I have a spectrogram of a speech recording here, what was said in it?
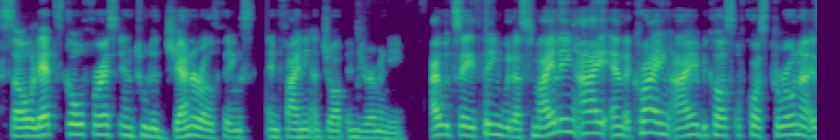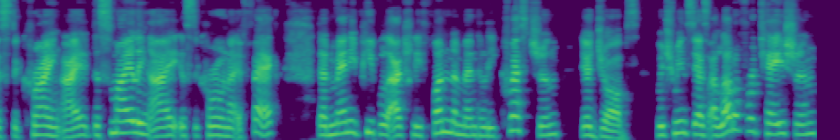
So let's go first into the general things in finding a job in Germany. I would say thing with a smiling eye and a crying eye, because of course, Corona is the crying eye. The smiling eye is the Corona effect that many people actually fundamentally question their jobs which means there's a lot of rotation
